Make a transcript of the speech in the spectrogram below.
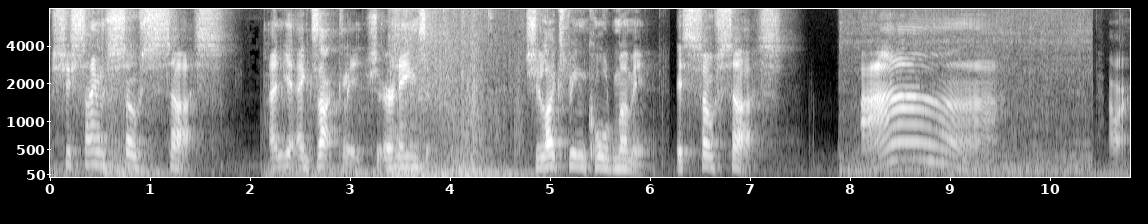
she sounds so sus. And yeah, exactly. Her name's. She likes being called Mummy. It's so sus. Ah. Power.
